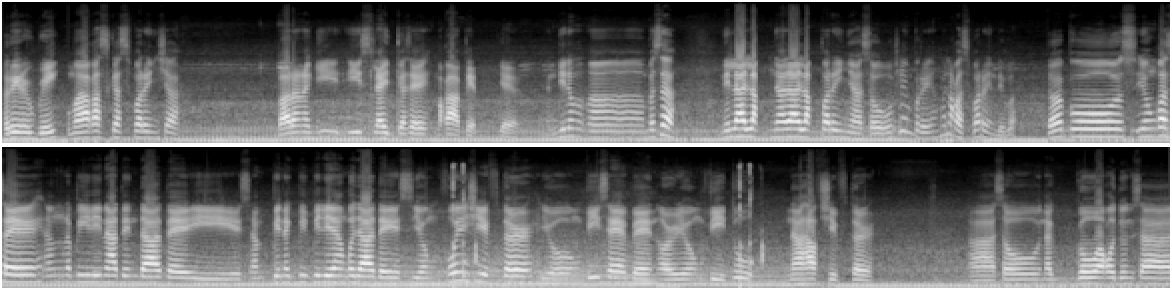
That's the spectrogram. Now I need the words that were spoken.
rear brake, umakaskas pa rin siya. Para nag i-slide kasi makapit. Ganyan. Hindi na, ah, basta, nilalak, nalalak pa rin niya. So, syempre, malakas pa rin, di ba? Tapos, yung kasi, ang napili natin dati is, ang pinagpipilian ko dati is yung full shifter, yung V7 or yung V2 na half shifter. Ah, so nag-go ako dun sa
